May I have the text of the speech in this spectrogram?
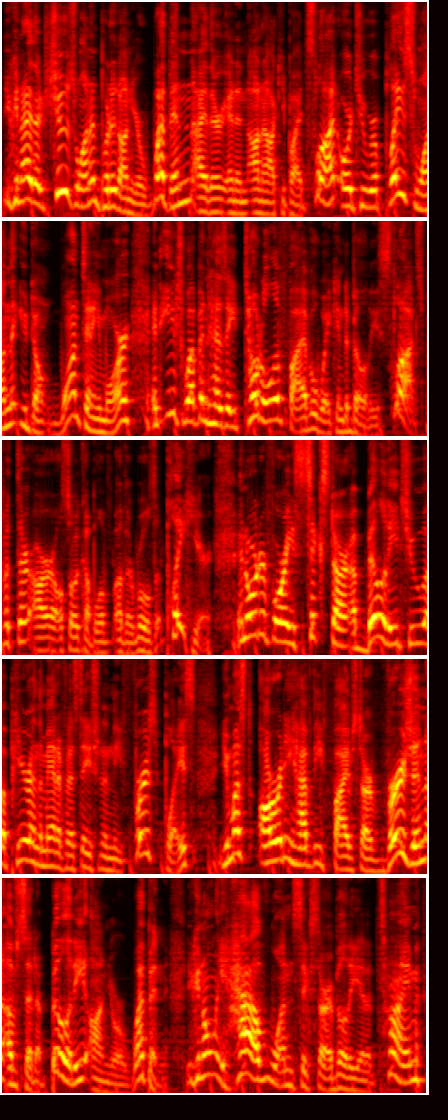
You can either choose one and put it on your weapon, either in an unoccupied slot, or to replace one that you don't want anymore, and each weapon has a total of 5 Awakened ability slots, but there are also a couple of other rules at play here. In order for a 6-star ability to appear in the manifestation in the first place, you must already have the 5-star version of said ability on your weapon. You can only have one 6-star ability at a time,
